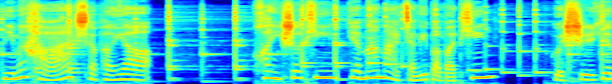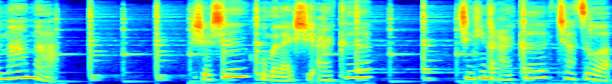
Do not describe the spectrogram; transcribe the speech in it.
你们好啊，小朋友，欢迎收听月妈妈讲给宝宝听，我是月妈妈。首先，我们来学儿歌，今天的儿歌叫做《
